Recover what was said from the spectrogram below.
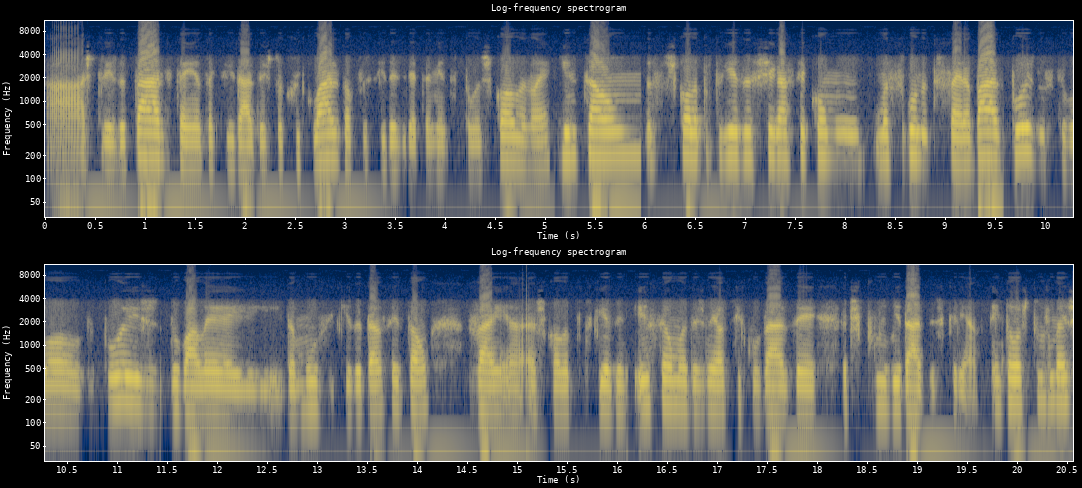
às três da tarde, têm as atividades extracurriculares oferecidas diretamente pela escola, não é? E então a escola portuguesa chega a ser como uma segunda, terceira base, depois do futebol, depois do balé e da música e da dança, então vem a, a escola portuguesa. Essa é uma das maiores dificuldades, é a disponibilidade das crianças. Então as turmas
